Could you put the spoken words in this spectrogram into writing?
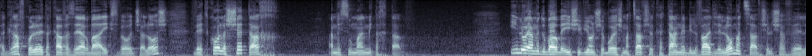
הגרף כולל את הקו הזה, 4x ועוד 3, ואת כל השטח המסומן מתחתיו. אילו היה מדובר באי שוויון שבו יש מצב של קטן מבלבד ללא מצב של שווה ל,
